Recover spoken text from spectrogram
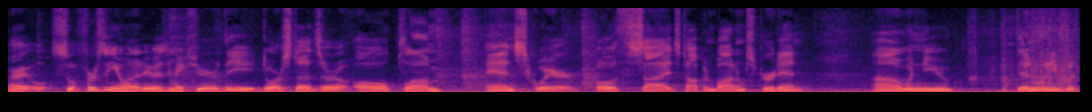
All right, well, so first thing you want to do is make sure the door studs are all plumb and square, both sides, top and bottom, screwed in. Uh, when you, then when you put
